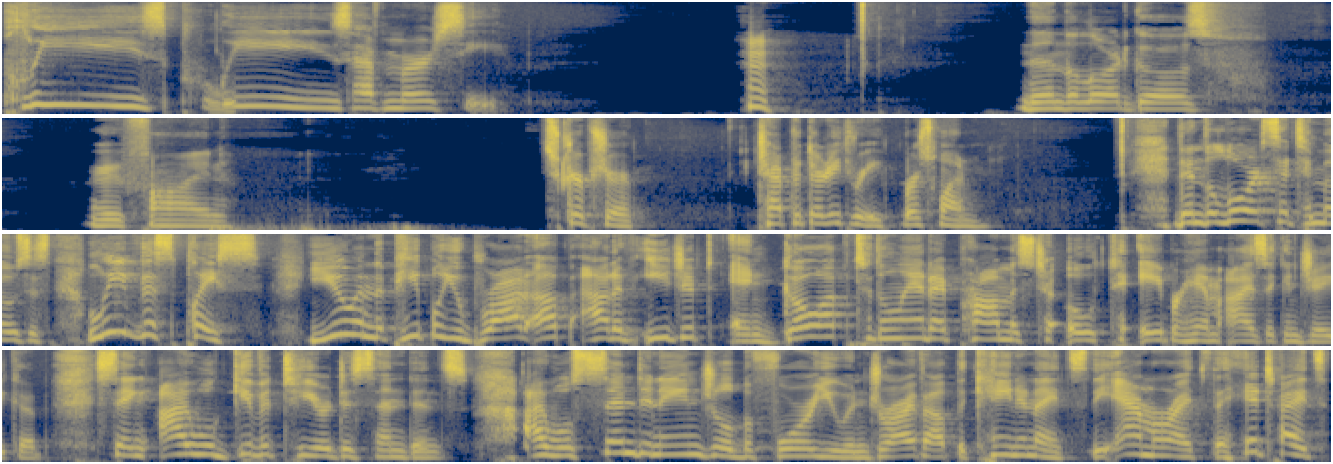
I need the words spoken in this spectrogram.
Please, please have mercy. Hmm. Then the Lord goes, Okay, fine. Scripture, chapter 33, verse 1. Then the Lord said to Moses, Leave this place, you and the people you brought up out of Egypt, and go up to the land I promised to oath to Abraham, Isaac, and Jacob, saying, I will give it to your descendants. I will send an angel before you and drive out the Canaanites, the Amorites, the Hittites,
